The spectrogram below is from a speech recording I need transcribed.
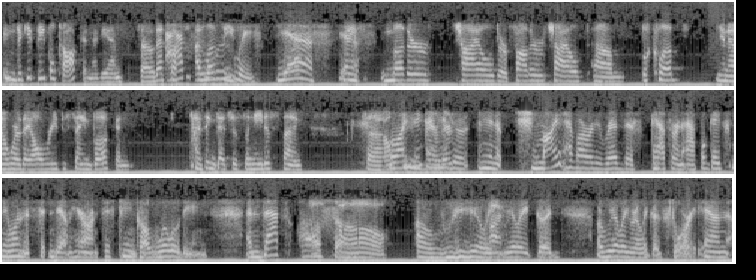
to get people talking again. So that's why I love these Yes. Yes. these mother child or father child um, book clubs, you know, where they all read the same book, and I think that's just the neatest thing. So, Well, I think I need to, you know, she might have already read this Katherine Applegate's new one that's sitting down here on 15 called Willodeen. And that's also oh, a really, I- really good, a really, really good story. And um,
